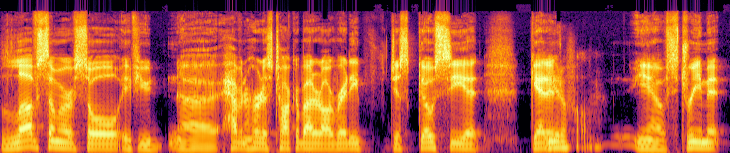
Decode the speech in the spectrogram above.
love Summer of Soul. If you uh, haven't heard us talk about it already, just go see it. Get it Beautiful. it you know, stream it,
